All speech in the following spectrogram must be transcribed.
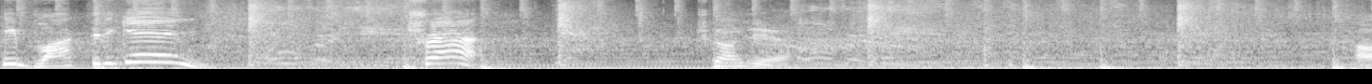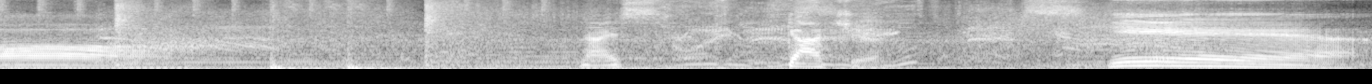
He blocked it again. Trap. What you gonna do? Oh. Nice. Gotcha. Yeah.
